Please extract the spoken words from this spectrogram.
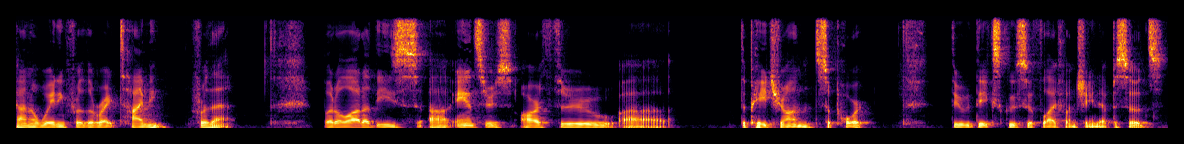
kind of waiting for the right timing for that. But a lot of these uh, answers are through uh, the Patreon support, through the exclusive Life Unchained episodes.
